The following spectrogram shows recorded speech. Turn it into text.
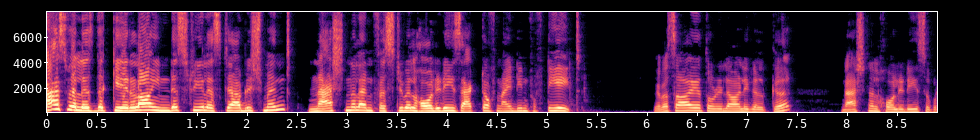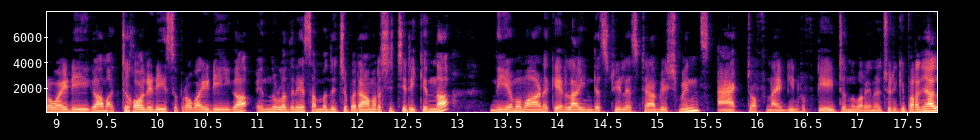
as well as the Kerala Industrial Establishment National and Festival Holidays Act of 1958. വ്യവസായ തൊഴിലാളികൾക്ക് നാഷണൽ ഹോളിഡേയ്സ് പ്രൊവൈഡ് ചെയ്യുക മറ്റ് ഹോളിഡേയ്സ് പ്രൊവൈഡ് ചെയ്യുക എന്നുള്ളതിനെ സംബന്ധിച്ച് പരാമർശിച്ചിരിക്കുന്ന നിയമമാണ് Kerala industrial establishments act of nineteen fifty eight എന്ന് പറയുന്നത് ചുരുക്കി പറഞ്ഞാൽ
